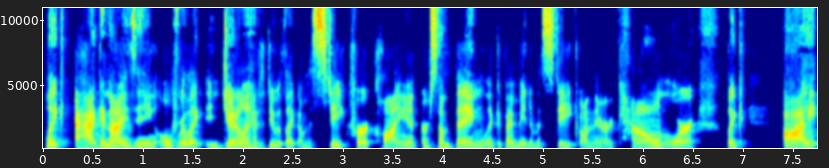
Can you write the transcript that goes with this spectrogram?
like agonizing over like it generally had to do with like a mistake for a client or something like if i made a mistake on their account or like I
